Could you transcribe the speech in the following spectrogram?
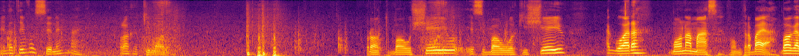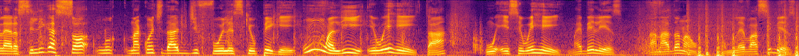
Ainda tem você, né? Coloca aqui logo. Pronto, baú cheio. Esse baú aqui cheio. Agora, mão na massa. Vamos trabalhar. Bom, galera, se liga só no, na quantidade de folhas que eu peguei. Um ali eu errei, tá? Um, esse eu errei, mas beleza. Tá nada não. Vamos levar assim mesmo.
